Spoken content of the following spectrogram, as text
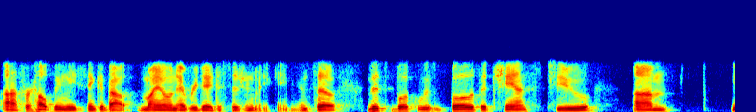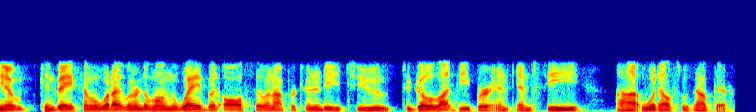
uh, for helping me think about my own everyday decision making. And so this book was both a chance to, um, you know, convey some of what I learned along the way, but also an opportunity to to go a lot deeper and and see uh, what else was out there.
